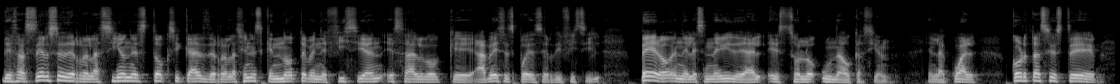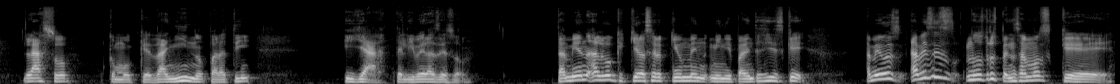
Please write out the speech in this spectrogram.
deshacerse de relaciones tóxicas, de relaciones que no te benefician, es algo que a veces puede ser difícil, pero en el escenario ideal es solo una ocasión, en la cual cortas este lazo como que dañino para ti y ya, te liberas de eso. También algo que quiero hacer aquí un mini paréntesis es que, amigos, a veces nosotros pensamos que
